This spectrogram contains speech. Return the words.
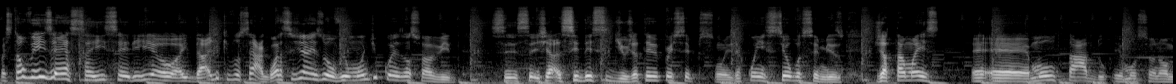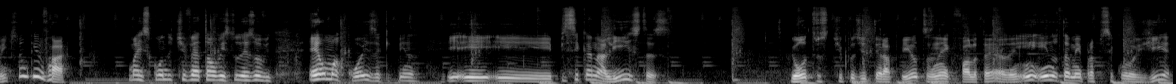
Mas talvez essa aí seria a idade que você. Agora você já resolveu um monte de coisa na sua vida. Você, você já se decidiu, já teve percepções, já conheceu você mesmo, já está mais é, é, montado emocionalmente, então que vá. Mas quando tiver talvez tudo resolvido. É uma coisa que pensa. E, e, e psicanalistas e outros tipos de terapeutas, né, que falam até, indo também para psicologia,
